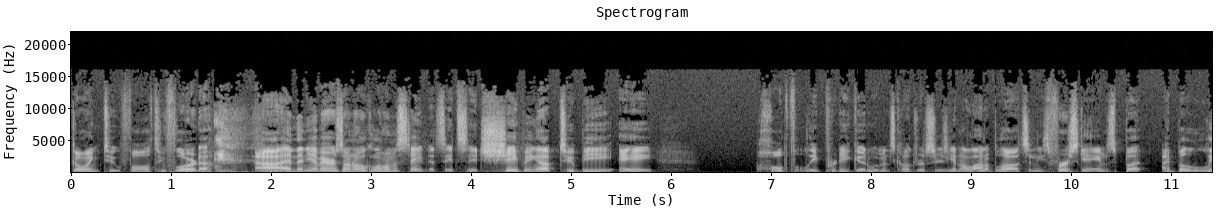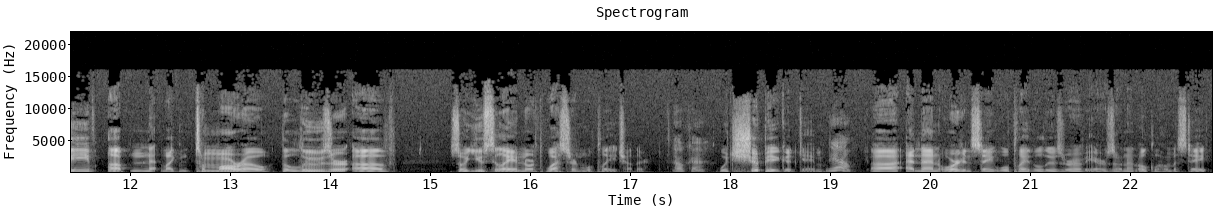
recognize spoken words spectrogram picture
going to fall to Florida, uh, and then you have Arizona, Oklahoma State. And it's it's it's shaping up to be a hopefully pretty good Women's College World Series. Getting a lot of blowouts in these first games, but I believe up ne- like tomorrow, the loser of so UCLA and Northwestern will play each other okay, which should be a good game. yeah. Uh, and then Oregon State will play the loser of Arizona and Oklahoma State.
